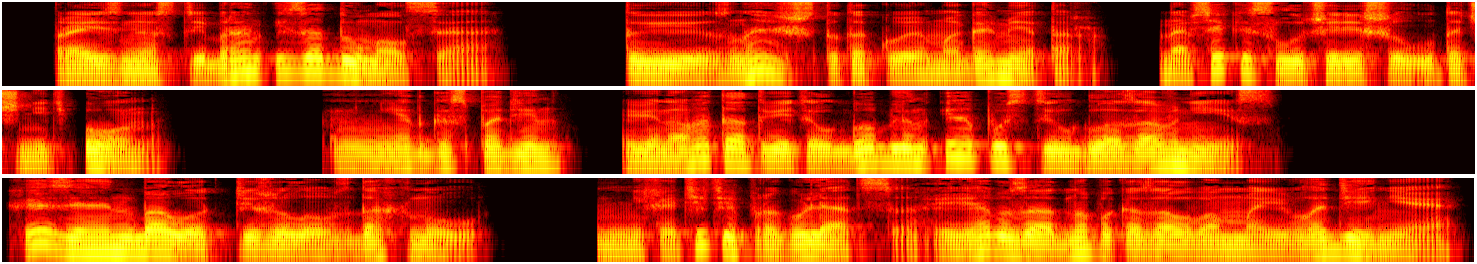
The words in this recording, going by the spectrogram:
– произнес Тибран и задумался. «Ты знаешь, что такое магометр?» На всякий случай решил уточнить он. «Нет, господин», – виновато ответил гоблин и опустил глаза вниз. Хозяин болот тяжело вздохнул. «Не хотите прогуляться? Я бы заодно показал вам мои владения», –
